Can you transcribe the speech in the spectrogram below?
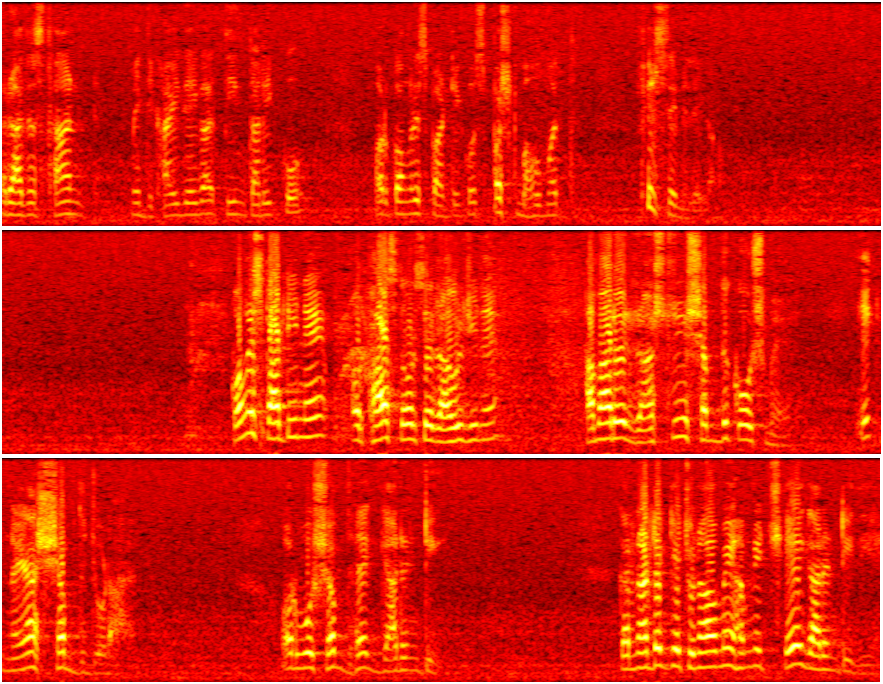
राजस्थान में दिखाई देगा तीन तारीख को और कांग्रेस पार्टी को स्पष्ट बहुमत फिर से मिलेगा। कांग्रेस पार्टी ने और खास तौर से राहुल जी ने हमारे राष्ट्रीय शब्दकोश में एक नया शब्द जोड़ा है और वो शब्द है गारंटी। कर्नाटक के चुनाव में हमने छह गारंटी दिए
